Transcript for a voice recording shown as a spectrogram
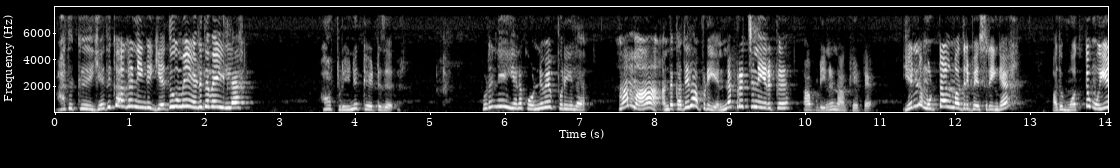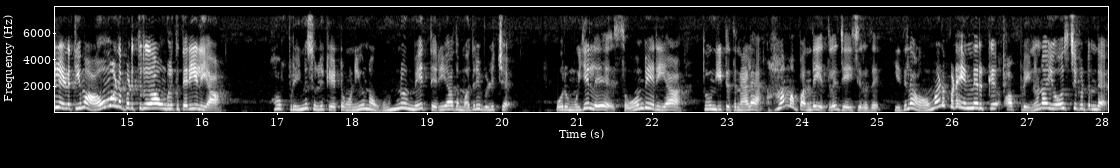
அதுக்கு எதுக்காக நீங்கள் எதுவுமே எழுதவே இல்லை? அப்படின்னு கேட்டுது. உடனே எனக்கு ஒன்றுமே புரியல. ஆமாம் அந்த கதையில் அப்படி என்ன பிரச்சனை இருக்கு? அப்படின்னு நான் கேட்டேன். என்ன முட்டாள் மாதிரி பேசுறீங்க? அது மொத்த முயல் இனத்தையும் அவமானப்படுத்துறதா உங்களுக்கு தெரியலையா? அப்படின்னு சொல்லி கேட்ட உடனேயும் நான் ஒன்றுமே தெரியாத மாதிரி விழிச்சேன். ஒரு முயல் சோம்பேறியா தூங்கிட்டதுனால ஆமாம் பந்தயத்தில் ஜெயிச்சிருது. இதில் அவமானப்பட என்ன இருக்குது அப்படின்னு நான் யோசிச்சுக்கிட்டு இருந்தேன்.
